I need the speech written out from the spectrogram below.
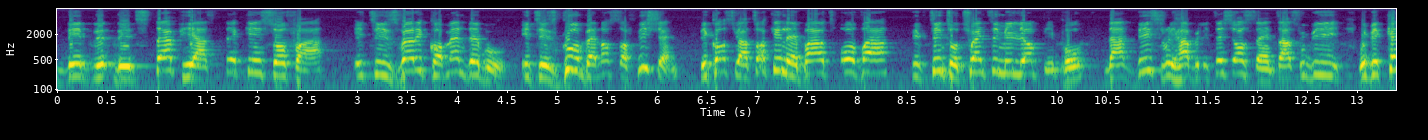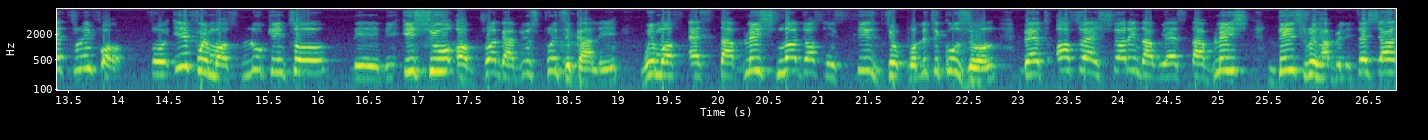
the, the, the step he has taken so far, it is very commendable. It is good but not sufficient because you are talking about over 15 to 20 million people that these rehabilitation centers will be, will be catering for. So if we must look into the, the issue of drug abuse critically, we must establish not just in this geopolitical zone, but also ensuring that we establish this rehabilitation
